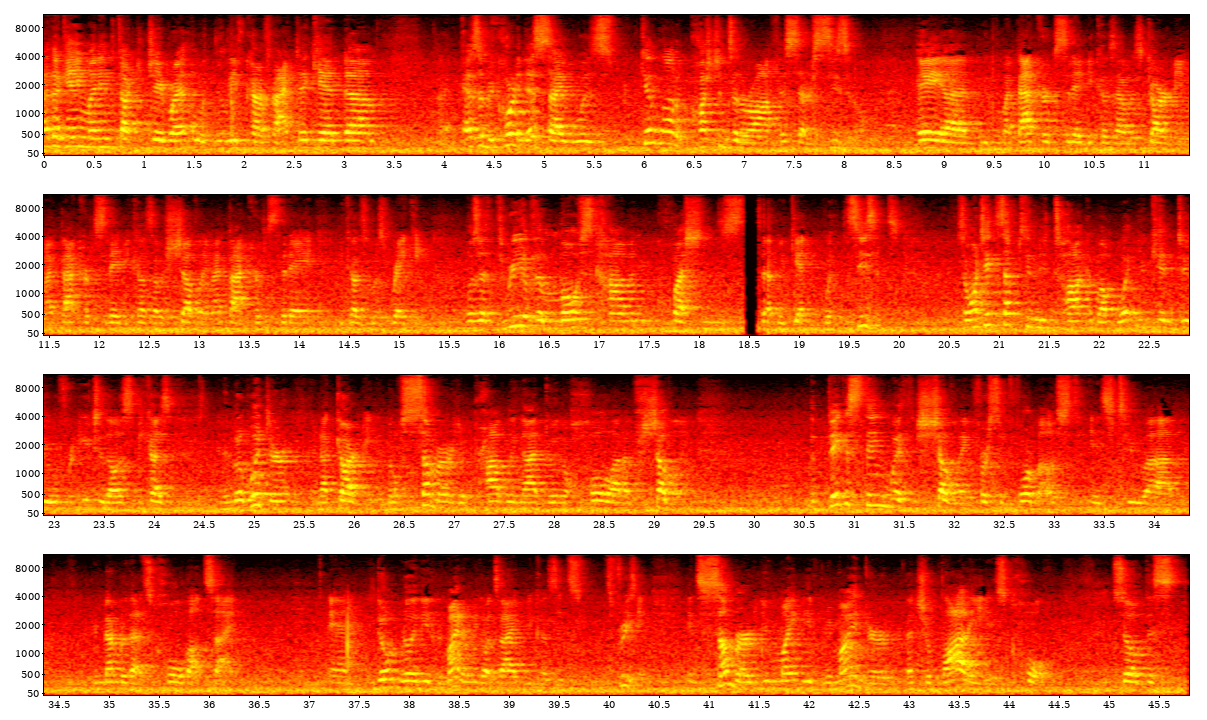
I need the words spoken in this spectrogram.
Hi there, gang. My name is Dr. Jay Bradley with New Leaf Chiropractic, and um, as I'm recording this, I was getting a lot of questions in our office that are seasonal. Hey, uh, my back hurts today because I was gardening. My back hurts today because I was shoveling. My back hurts today because I was raking. Those are three of the most common questions that we get with the seasons. So I want to take this opportunity to talk about what you can do for each of those because in the middle of winter, you're not gardening. In the middle of summer, you're probably not doing a whole lot of shoveling the biggest thing with shoveling, first and foremost, is to uh, remember that it's cold outside. And you don't really need a reminder when you go outside because it's, it's freezing. In summer, you might need a reminder that your body is cold. So this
